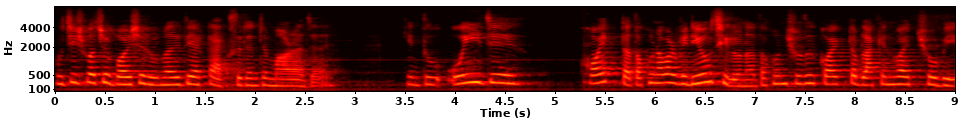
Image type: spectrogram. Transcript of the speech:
পঁচিশ বছর বয়সে রুমা দিদি একটা অ্যাক্সিডেন্টে মারা যায়। কিন্তু ওই যে কয়েকটা তখন আবার ভিডিও ছিল না তখন শুধু কয়েকটা ব্ল্যাক অ্যান্ড হোয়াইট ছবি।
